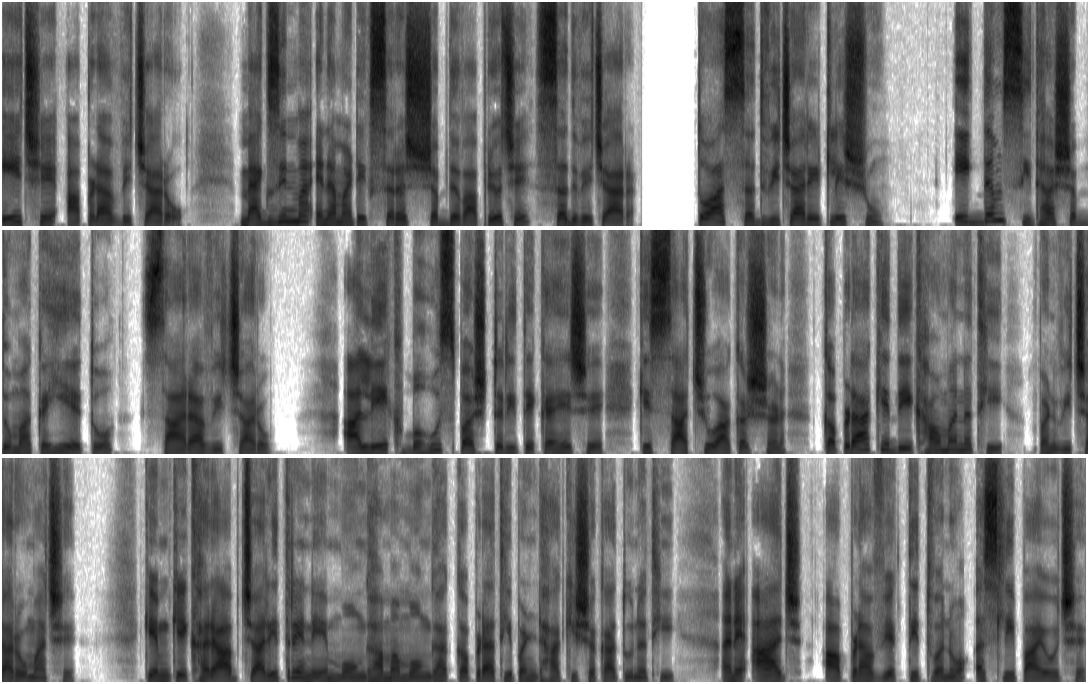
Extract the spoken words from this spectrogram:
એ છે આપણા વિચારો. મેગઝિનમાં એના માટે એક સરસ શબ્દ વાપર્યો છે, સદવિચાર. તો આ સદવિચાર એટલે શું? એકદમ સીધા શબ્દોમાં કહીએ તો, સારા વિચારો. આ લેખ બહુ સ્પષ્ટ રીતે કહે છે કે સાચું આકર્ષણ કપડાં કે દેખાવમાં નથી, પણ વિચારોમાં છે. કેમ કે ખરાબ ચારિત્ર્યને મોંઘામાં મોંઘા કપડાંથી પણ ઢાંકી શકાતું નથી, અને આ જ આપણા વ્યક્તિત્વનો અસલી પાયો છે.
